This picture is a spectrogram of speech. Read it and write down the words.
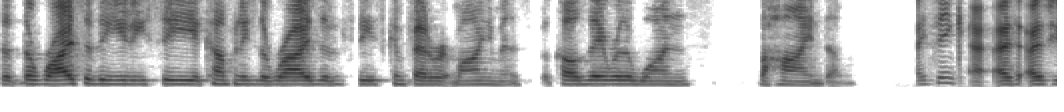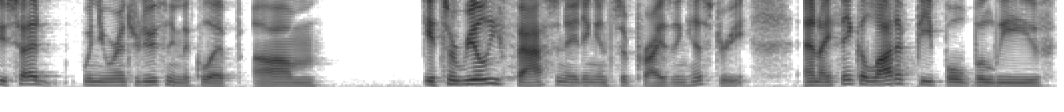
the, the rise of the UDC accompanies the rise of these Confederate monuments because they were the ones behind them. I think, as you said when you were introducing the clip, um, it's a really fascinating and surprising history. And I think a lot of people believe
